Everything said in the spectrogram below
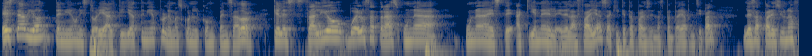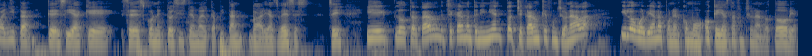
este avión tenía un historial que ya tenía problemas con el compensador, que les salió vuelos atrás una, una, este, aquí en el, de las fallas, aquí que te aparece en la pantalla principal, les apareció una fallita que decía que se desconectó el sistema del capitán varias veces, ¿sí? Y lo trataron de checar el mantenimiento, checaron que funcionaba y lo volvían a poner como, ok, ya está funcionando, todo bien.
